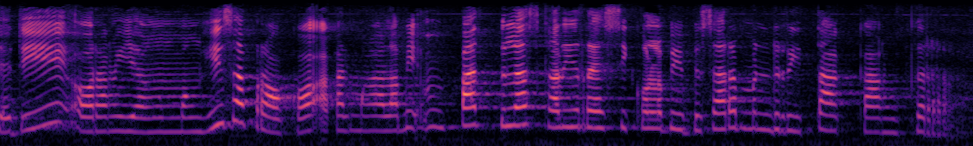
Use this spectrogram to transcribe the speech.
Jadi orang yang menghisap rokok akan mengalami 14 kali resiko lebih besar menderita kanker.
